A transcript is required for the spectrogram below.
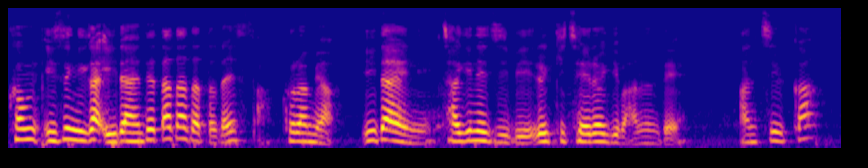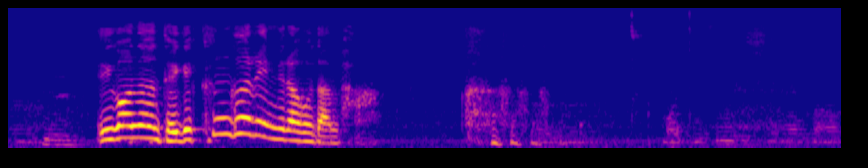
그럼 이승기가 이다인한테 따다다다다 했어. 그러면 이다인이 자기네 집이 이렇게 재력이 많은데 안 칠까? 음, 이거는 되게 큰 그림이라고 난 봐. 뭐 이승기 씨는 뭐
